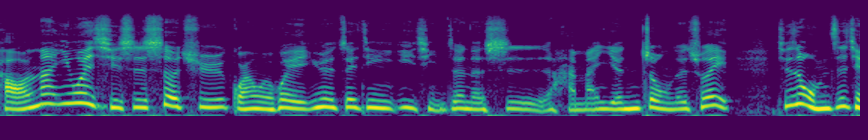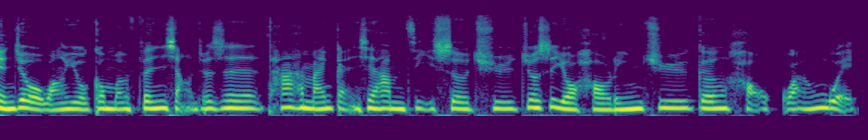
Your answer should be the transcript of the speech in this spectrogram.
好，那因为其实社区管委会，因为最近疫情真的是还蛮严重的，所以其实我们之前就有网友跟我们分享，就是他还蛮感谢他们自己社区，就是有好邻居跟好管委。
